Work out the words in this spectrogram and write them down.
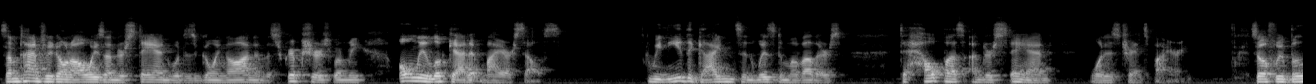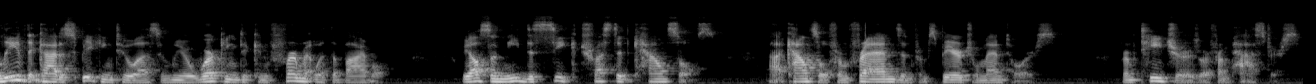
Sometimes we don't always understand what is going on in the scriptures when we only look at it by ourselves. We need the guidance and wisdom of others to help us understand what is transpiring. So, if we believe that God is speaking to us and we are working to confirm it with the Bible, we also need to seek trusted counsels uh, counsel from friends and from spiritual mentors, from teachers or from pastors.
